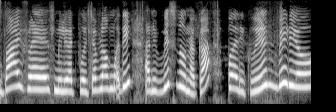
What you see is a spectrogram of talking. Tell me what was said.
बाय फ्रेंड्स मिळूयात पुढच्या ब्लॉगमध्ये. आणि विसरू नका परिक्वीन व्हिडिओ.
